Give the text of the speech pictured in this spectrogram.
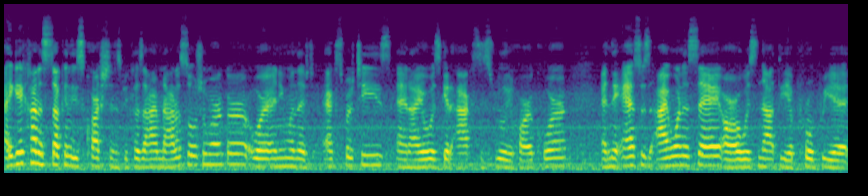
i get kind of stuck in these questions because i'm not a social worker or anyone that's expertise and i always get asked this really hardcore and the answers i want to say are always not the appropriate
